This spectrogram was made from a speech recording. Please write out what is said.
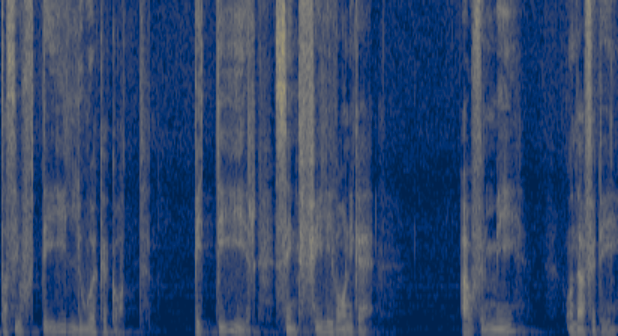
dass ich auf dich schaue, Gott. Bei dir sind viele Wohnungen, auch für mich und auch für dich.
